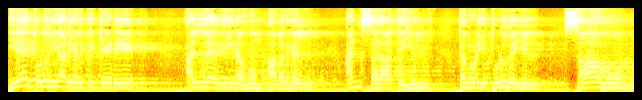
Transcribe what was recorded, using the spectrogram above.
ஏன் தொழுகையாளிகளுக்கு கேடு? அல்லதீனகும் அவர்கள் அன்சலாத்தையும் தங்களுடைய தொழுகையில் சாகூன்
